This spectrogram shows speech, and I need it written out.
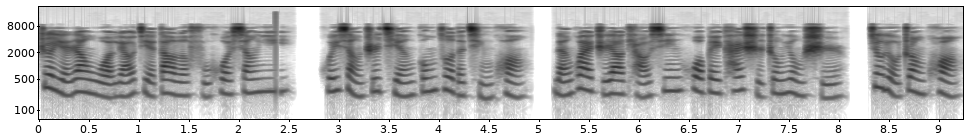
这也让我了解到了福祸相依。回想之前工作的情况，难怪只要调薪或被开始重用时就有状况。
